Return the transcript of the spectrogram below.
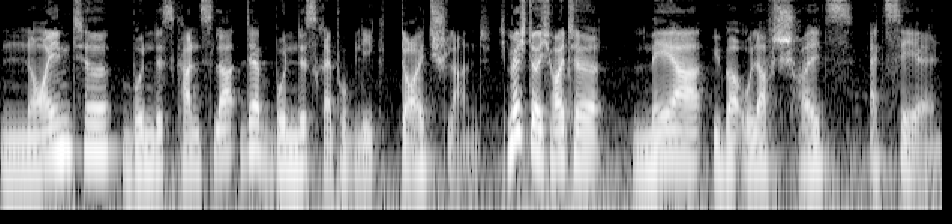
neunte Bundeskanzler der Bundesrepublik Deutschland. Ich möchte euch heute mehr über Olaf Scholz erzählen.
